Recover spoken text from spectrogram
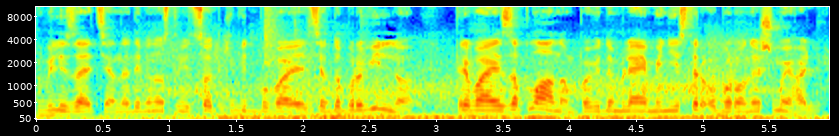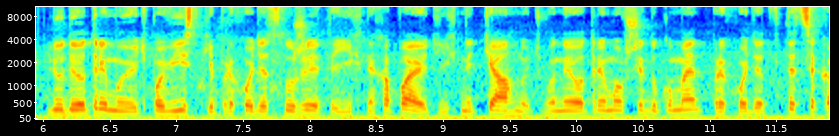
Мобілізація на 90% відбувається добровільно. Триває за планом. Повідомляє міністр оборони Шмигаль. Люди отримують повістки, приходять служити. Їх не хапають, їх не тягнуть. Вони, отримавши документ, приходять в ТЦК,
